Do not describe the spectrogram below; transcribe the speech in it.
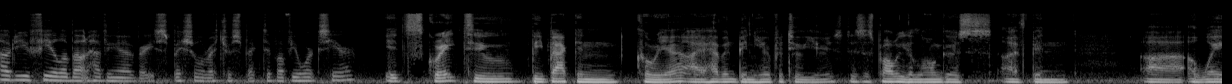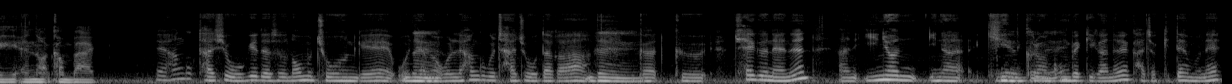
How do you feel about having a very special retrospective of your works here? It's great to be back in Korea. I haven't been here for two years. This is probably the longest I've been uh, away and not come back. 네, 한국 다시 오게 돼서 너무 좋은 게 뭐냐면 네. 원래 한국을 자주 오다가 네. 그러니까 그 최근에는 한 2년이나 긴 네, 그런 네. 공백 기간을 가졌기 때문에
